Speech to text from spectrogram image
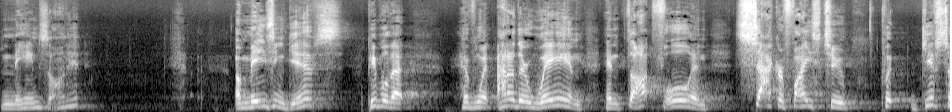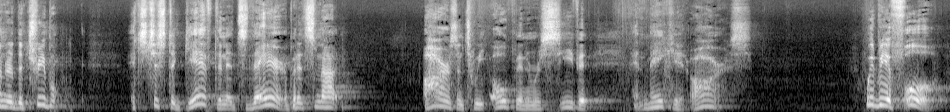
names on it. Amazing gifts. People that have went out of their way and, and thoughtful and sacrificed to put gifts under the tree. But it's just a gift and it's there, but it's not ours until we open and receive it and make it ours. We'd be a fool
